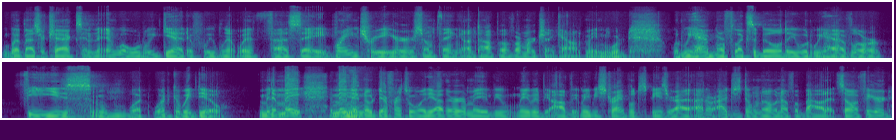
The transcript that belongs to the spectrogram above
Webmaster Checks, and, and what would we get if we went with, uh, say, Braintree or something on top of our merchant account? I mean, would would we have more flexibility? Would we have lower fees? I mean, what what could we do? I mean, it may it may Yeah. make no difference one way or the other. Maybe maybe it'd be obvious. Maybe Stripe will just be easier. I, I don't. I just don't know enough about it. So I figured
